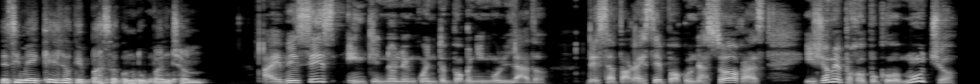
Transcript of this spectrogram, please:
Decime, ¿qué es lo que pasa con tu pancham? Hay veces en que no lo encuentro por ningún lado. Desaparece por unas horas y yo me preocupo mucho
